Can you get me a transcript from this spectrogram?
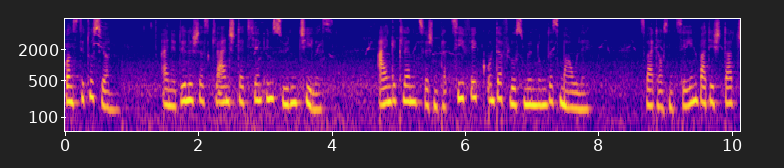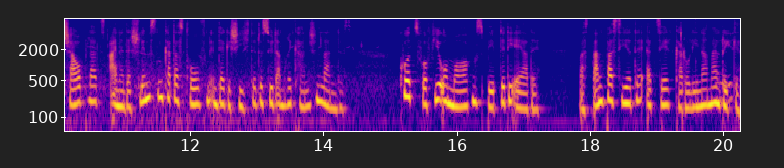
Constitución, ein idyllisches Kleinstädtchen im Süden Chiles, eingeklemmt zwischen Pazifik und der Flussmündung des Maule. 2010 war die Stadt Schauplatz einer der schlimmsten Katastrophen in der Geschichte des südamerikanischen Landes. Kurz vor 4 Uhr morgens bebte die Erde. Was dann passierte, erzählt Carolina Manriquez.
